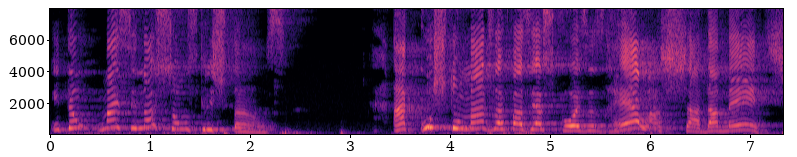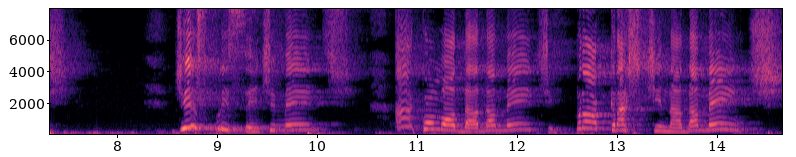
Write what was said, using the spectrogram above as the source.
Então, mas se nós somos cristãos, acostumados a fazer as coisas relaxadamente, displicentemente, acomodadamente, procrastinadamente,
